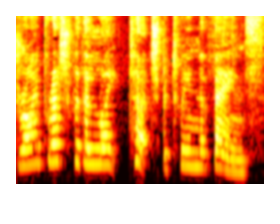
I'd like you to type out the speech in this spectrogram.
Dry brush with a light touch between the veins.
